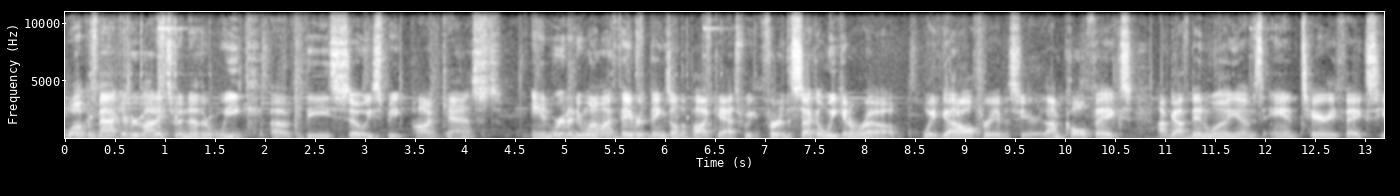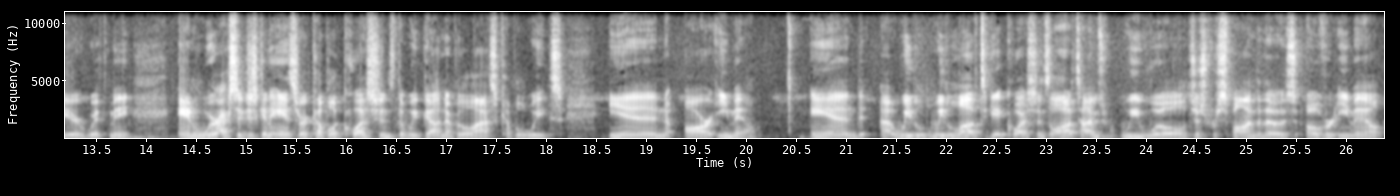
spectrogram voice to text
Welcome back, everybody, to another week of the So We Speak podcast. And we're going to do one of my favorite things on the podcast. We, for the second week in a row, we've got all three of us here. I'm Cole Feix, I've got Ben Williams, and Terry Feix here with me. And we're actually just going to answer a couple of questions that we've gotten over the last couple of weeks in our email. And uh, we, we love to get questions. A lot of times we will just respond to those over email.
